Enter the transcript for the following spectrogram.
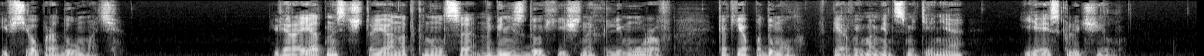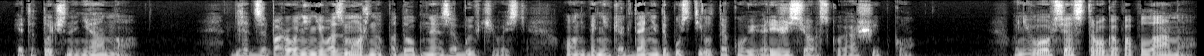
и все продумать. Вероятность, что я наткнулся на гнездо хищных лемуров, как я подумал в первый момент смятения, я исключил. Это точно не оно. Для Дзапарони невозможна подобная забывчивость, он бы никогда не допустил такую режиссерскую ошибку. У него все строго по плану,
